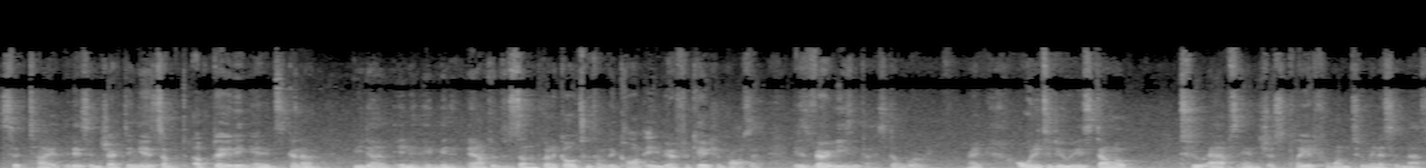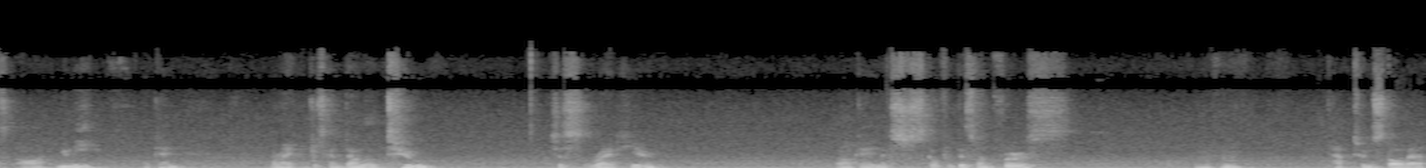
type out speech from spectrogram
sit tight, it is injecting, it's updating and it's gonna be done in a minute. And after this is done, I'm gonna go to something called a verification process. It is very easy guys, don't worry, right? All we need to do is download two apps and just play it for one two minutes and that's all you need okay? All right i'm just gonna download two. Just right here. Okay let's just go for this one first. Mm-hmm tap to install that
